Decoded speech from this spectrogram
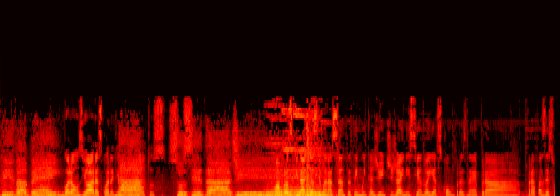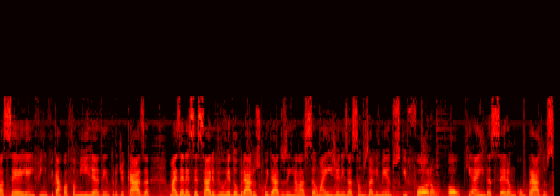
Viva bem. Agora 11 horas 49 minutos. Sociedade. Com a proximidade da Semana Santa, tem muita gente já iniciando aí as compras, né? Pra, pra fazer sua ceia, enfim, ficar com a família dentro de casa. Mas é necessário, viu, redobrar os cuidados em relação à higienização dos alimentos que foram ou que ainda serão comprados.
